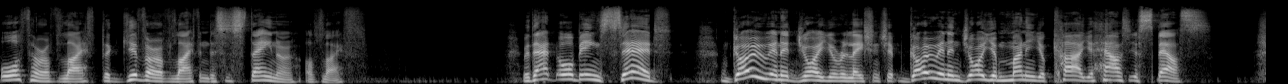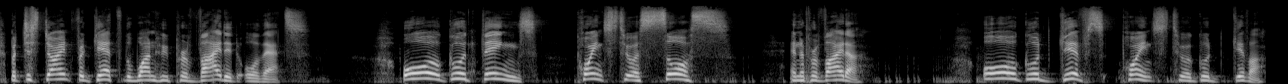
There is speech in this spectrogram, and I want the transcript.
author of life, the giver of life, and the sustainer of life. With that all being said, go and enjoy your relationship. Go and enjoy your money, your car, your house, your spouse. But just don't forget the one who provided all that. All good things points to a source and a provider. All good gifts points to a good giver.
